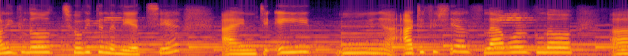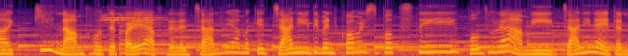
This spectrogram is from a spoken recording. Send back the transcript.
অনেকগুলো ছবি তুলে নিয়েছে। অ্যান্ড এই আর্টিফিশিয়াল ফ্লাওয়ারগুলো কি নাম হতে পারে আপনারা জানলে আমাকে জানিয়ে দিবেন কমেন্টস বক্সে বন্ধুরা, আমি জানি না এটার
